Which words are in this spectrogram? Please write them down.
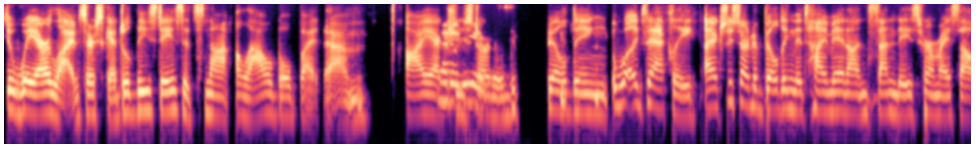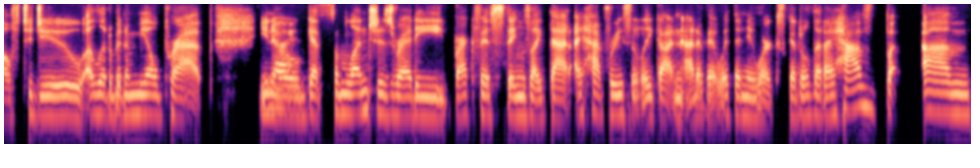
the way our lives are scheduled these days, it's not allowable. But um, I actually started building well exactly i actually started building the time in on sundays for myself to do a little bit of meal prep you know nice. get some lunches ready breakfast things like that i have recently gotten out of it with a new work schedule that i have but um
